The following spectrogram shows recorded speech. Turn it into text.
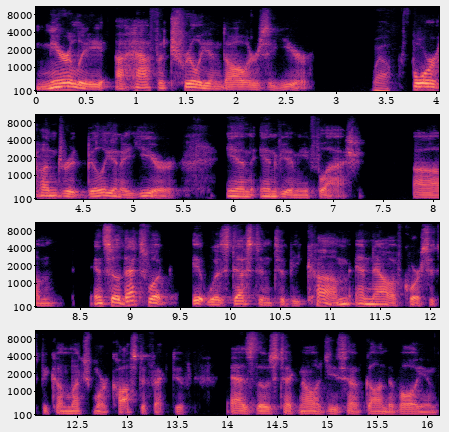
nearly a half a trillion dollars a year. Wow. 400 billion a year in NVMe flash. Um, and so that's what it was destined to become. And now, of course, it's become much more cost effective as those technologies have gone to volume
